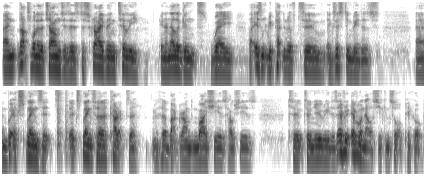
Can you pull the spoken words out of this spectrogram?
and that's one of the challenges is describing Tilly in an elegant way that isn't repetitive to existing readers, um, but explains it explains her character and her background and why she is how she is to to new readers. Every everyone else you can sort of pick up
